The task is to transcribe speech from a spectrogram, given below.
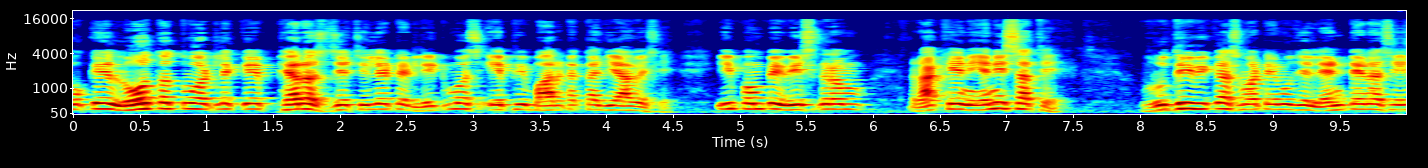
તો કે લોહ તત્વ એટલે કે ફેરસ જે ચિલેટેડ લિટમસ એફી બાર ટકા જે આવે છે એ પંપે વીસ ગ્રામ રાખીને એની સાથે વૃદ્ધિ વિકાસ માટેનું જે લેન્ટેના છે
